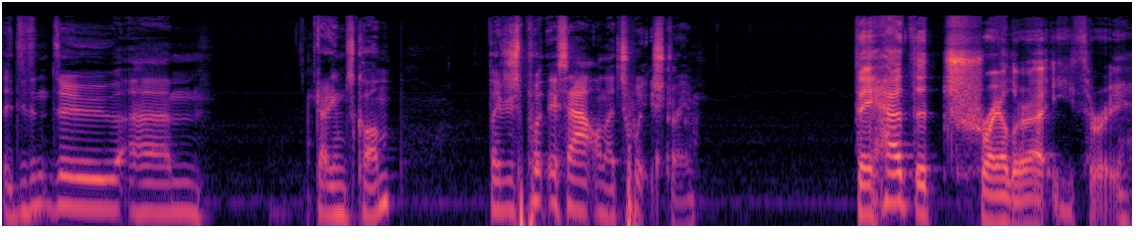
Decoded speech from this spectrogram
They didn't do um, Gamescom. They just put this out on a Twitch stream. They had the trailer at E3.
